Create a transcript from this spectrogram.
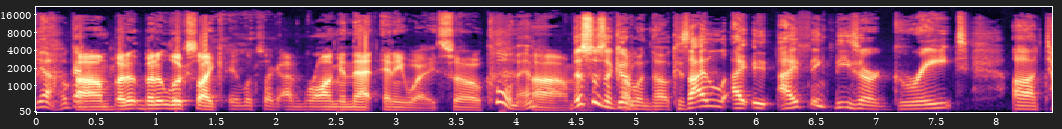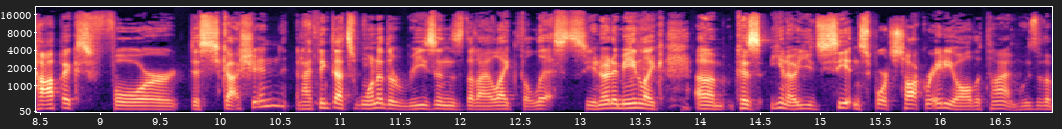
Yeah. Okay. Um, but it, but it looks like it looks like I'm wrong in that anyway. So Cool, man. Um, this was a good um, one though, because I, I I think these are great uh, topics for discussion, and I think that's one of the reasons that I like the lists. You know what I mean? Like, because you know you see it in sports talk radio all the time. Who's the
